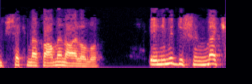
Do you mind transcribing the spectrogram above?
yüksək məqamə nail olur. Elmi düşünmək,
